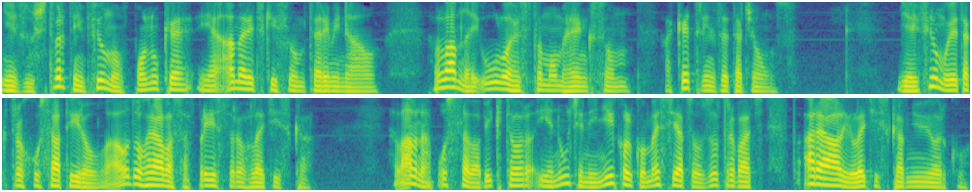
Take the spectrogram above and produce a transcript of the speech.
Dnes už štvrtým filmom v ponuke je americký film Terminál v hlavnej úlohe s Tomom Hanksom a Catherine Zeta-Jones. Dej filmu je tak trochu satírou a odohráva sa v priestoroch letiska. Hlavná postava Viktor je nútený niekoľko mesiacov zotrvať v areáli letiska v New Yorku,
